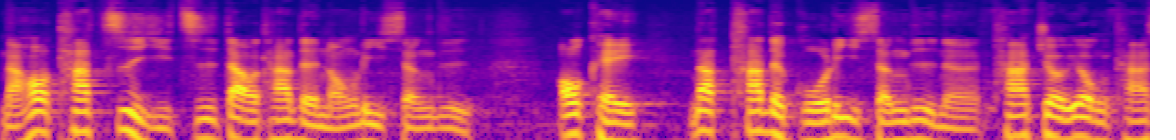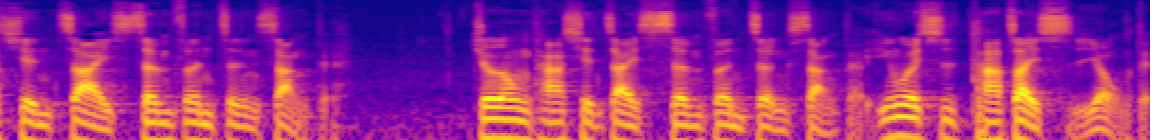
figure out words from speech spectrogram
然后他自己知道他的农历生日，OK，那他的国历生日呢？他就用他现在身份证上的。就用他现在身份证上的，因为是他在使用的，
